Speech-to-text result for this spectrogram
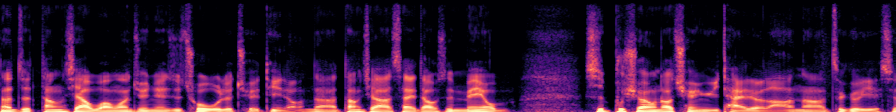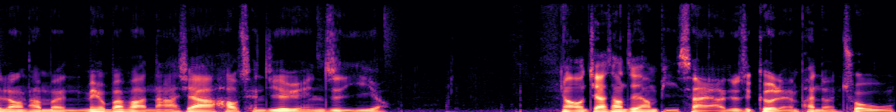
那这当下完完全全是错误的决定哦。那当下的赛道是没有。是不需要用到全雨台的啦，那这个也是让他们没有办法拿下好成绩的原因之一哦。然后加上这场比赛啊，就是个人判断错误，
